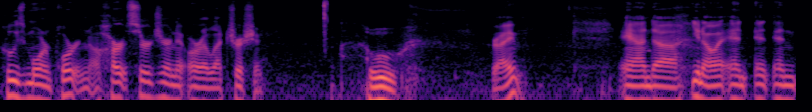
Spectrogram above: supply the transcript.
who's more important, a heart surgeon or electrician, Ooh. right? And uh, you know, and and and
